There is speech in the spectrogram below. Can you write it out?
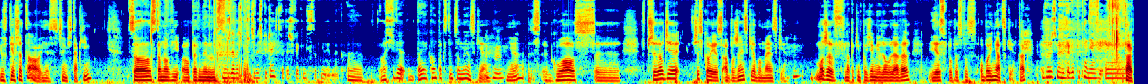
Już pierwsze to jest czymś takim, co stanowi o pewnym, Może dawać poczucie bezpieczeństwa też w jakimś stopniu jednak. e, właściwie daje kontakt z tym, co męskie, Mhm. nie? Głos, e, w przyrodzie wszystko jest albo żeńskie, albo męskie. Mhm. Może w, na takim poziomie low level jest po prostu obojniackie, tak? Wróćmy do tego pytania. e, Tak.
